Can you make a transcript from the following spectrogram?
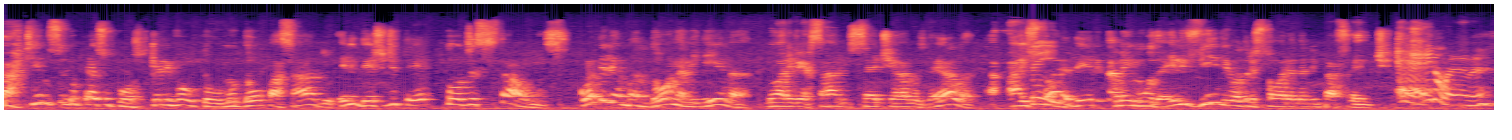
partindo-se do pressuposto que ele voltou, mudou o passado, ele deixa de ter todos esses traumas. Quando ele abandona a menina no aniversário de sete anos dela, a, a história dele também muda. Ele vive outra história dali pra frente. É, e não é, né?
